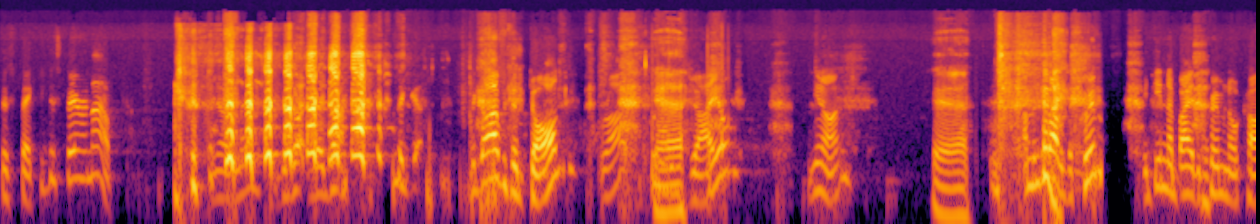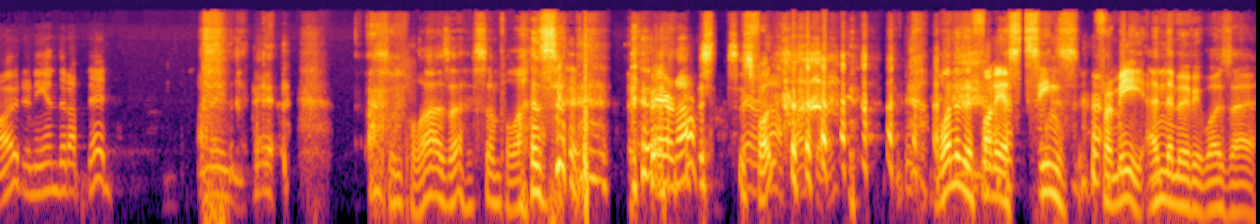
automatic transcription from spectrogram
perspective, is fair enough. You know what I mean? The guy, the, guy, the, guy, the guy was a dog, right? Put Yeah. in jail. You know, Yeah. I mean, the guy was a criminal. He didn't obey the criminal code, and he ended up dead. I mean, Simple as eh? Simple as. fair enough. This, this is fun. enough, I'd. One of the funniest scenes for me in the movie was uh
